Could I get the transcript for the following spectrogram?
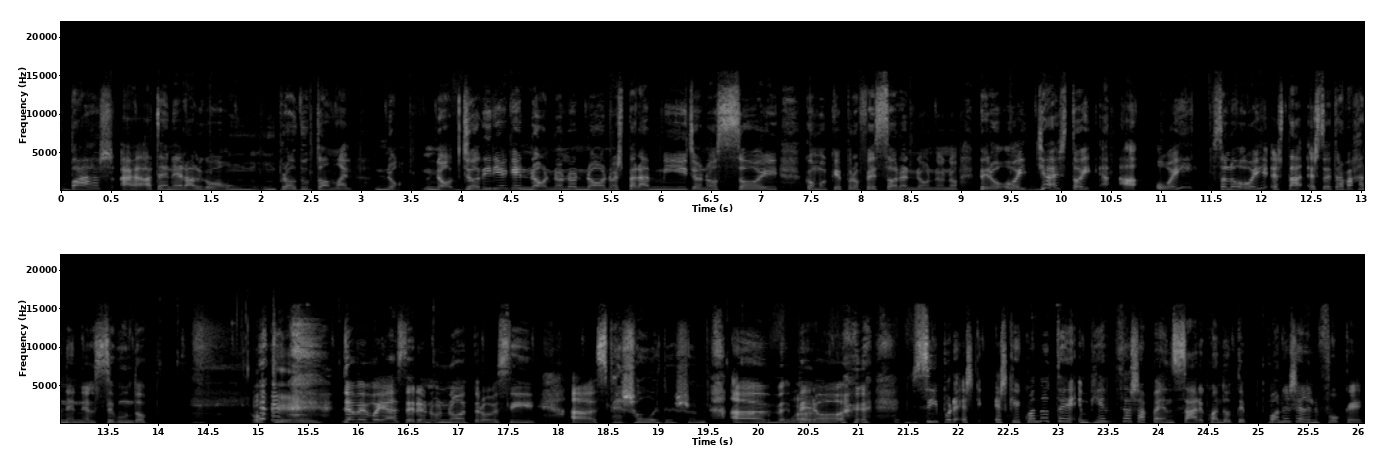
vas a, tener algo, un, producto online. No, no, yo diría que no, no, no, no, no es para mí, yo no soy como que profesora, no, no, no. Pero hoy ya estoy, hoy, solo hoy está, estoy trabajando en el segundo Ok. ya me voy a hacer en un otro, sí. Uh, special edition. Um, pero sí, pero es, es que cuando te empiezas a pensar, cuando te pones el enfoque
